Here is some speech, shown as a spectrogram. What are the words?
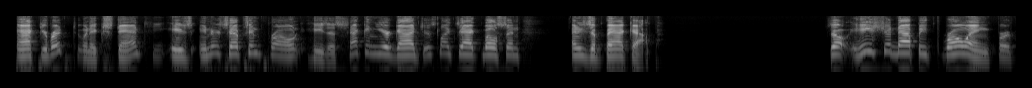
accurate to an extent. He is interception prone. He's a second year guy, just like Zach Wilson, and he's a backup. So he should not be throwing for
